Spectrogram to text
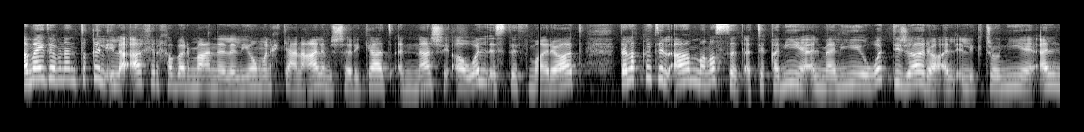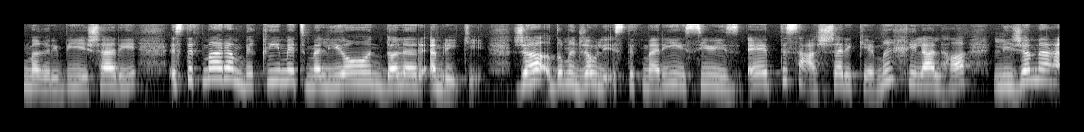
أما إذا بدنا ننتقل إلى آخر خبر معنا لليوم ونحكي عن عالم الشركات الناشئة والاستثمارات تلقت الآن منصة التقنية المالية والتجارة الإلكترونية المغربية شاري استثمارا بقيمة مليون دولار أمريكي. جاء ضمن جولة استثمارية سيريز A بتسعى الشركة من خلالها لجمع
